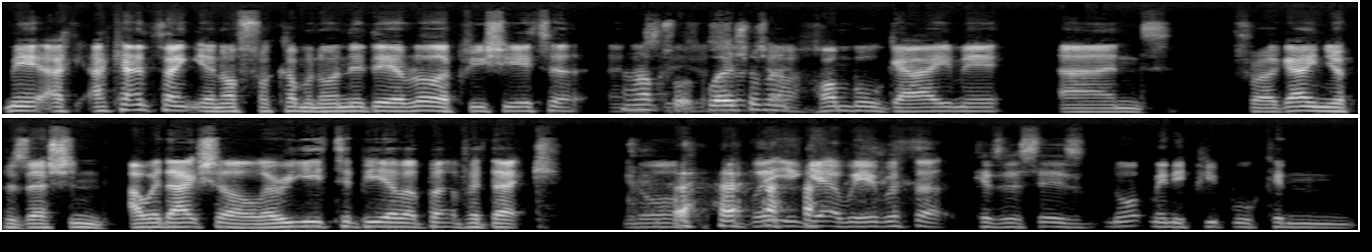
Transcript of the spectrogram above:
mate, I, I can't thank you enough for coming on today. I really appreciate it. And An absolute pleasure, mate. A humble guy, mate, and for a guy in your position, I would actually allow you to be a bit of a dick you know, let you get away with it because it says not many people can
